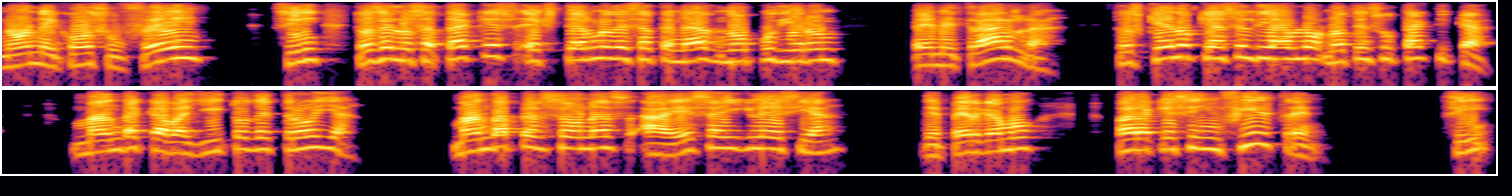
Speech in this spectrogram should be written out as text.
no negó su fe, ¿sí? Entonces los ataques externos de Satanás no pudieron penetrarla. Entonces, ¿qué es lo que hace el diablo? Noten su táctica. Manda caballitos de Troya, manda personas a esa iglesia de Pérgamo para que se infiltren, ¿sí?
